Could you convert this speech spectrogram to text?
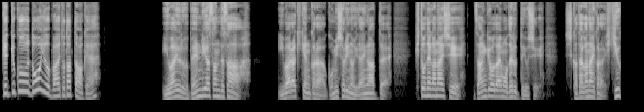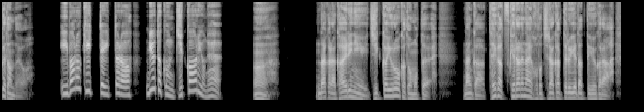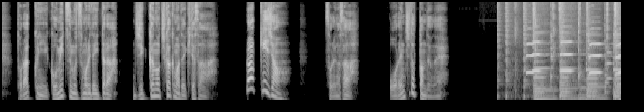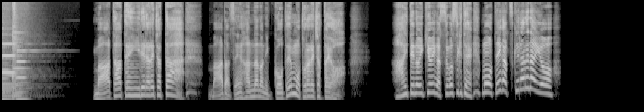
結局どういうバイトだったわけ？いわゆる便利屋さんでさ、茨城県からゴミ処理の依頼があって、人手がないし、残業代も出るって言うし、仕方がないから引き受けたんだよ。茨城って言ったら、りゅうたくん実家あるよね？うん。だから帰りに実家寄ろうかと思って、なんか手がつけられないほど散らかってる家だって言うから、トラックにゴミ積むつもりで行ったら、実家の近くまで来てさ。ラッキーじゃん。それがさ、オレンジだったんだよね。また点入れられちゃった。まだ前半なのに5点も取られちゃったよ。相手の勢いがすごすぎて、もう手がつけられないよ。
